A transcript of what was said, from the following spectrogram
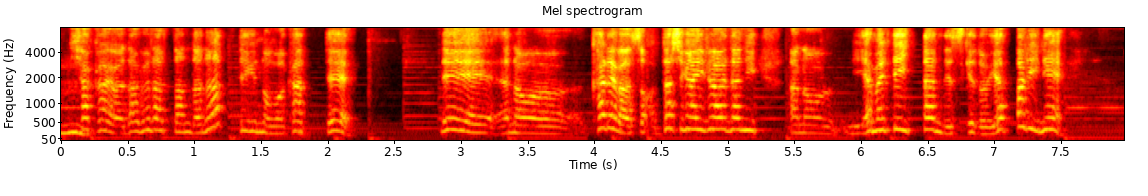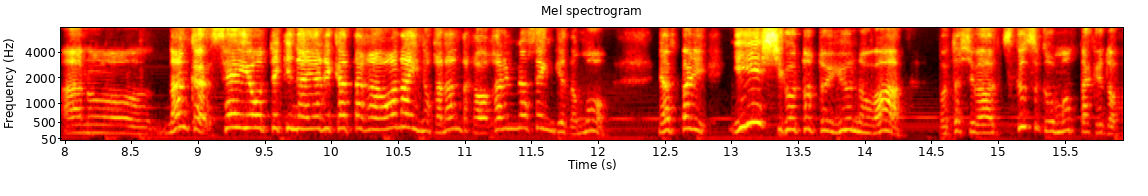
うん。社会はダメだったんだなっていうのを分かって、で、あの、彼はそう私がいる間に、あの、辞めていったんですけど、やっぱりね、あの、なんか西洋的なやり方が合わないのかなんだかわかりませんけども、やっぱりいい仕事というのは、私はつくづく思ったけど、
